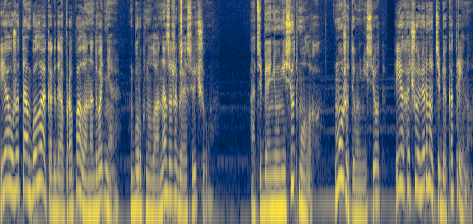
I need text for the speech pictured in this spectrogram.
Я уже там была, когда пропала на два дня», — буркнула она, зажигая свечу. «А тебя не унесет Молох?» «Может, и унесет. Я хочу вернуть тебе Катрину».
